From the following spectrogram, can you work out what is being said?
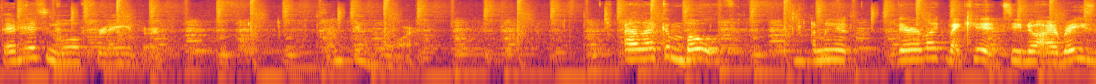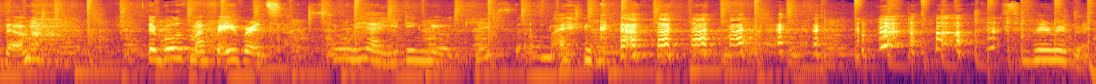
That has more flavor. Something more. I like them both. I mean, They're like my kids, you know, I raised them. They're both my favorites. So we are eating your kids? Oh my god. it's very good.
